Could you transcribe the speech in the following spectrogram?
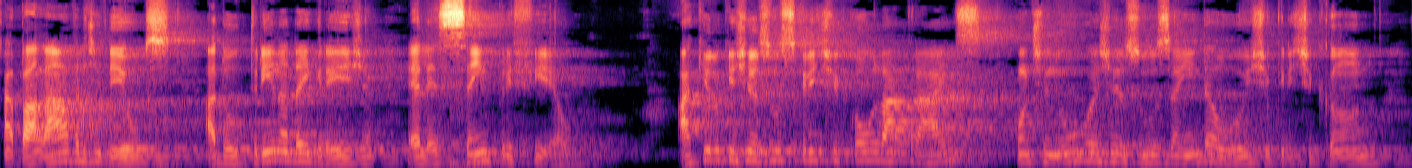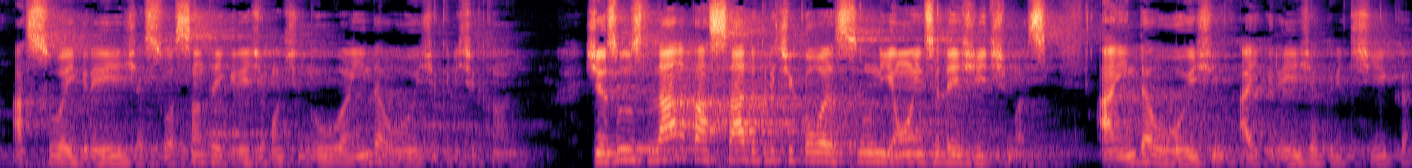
A palavra de Deus, a doutrina da igreja, ela é sempre fiel. Aquilo que Jesus criticou lá atrás, continua Jesus ainda hoje criticando, a sua igreja, a sua santa igreja continua ainda hoje criticando. Jesus lá no passado criticou as uniões ilegítimas. Ainda hoje a igreja critica,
